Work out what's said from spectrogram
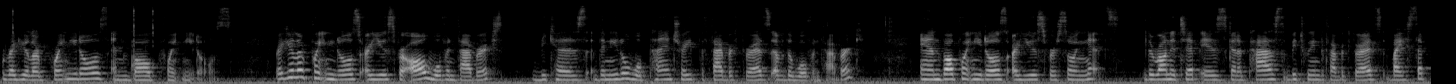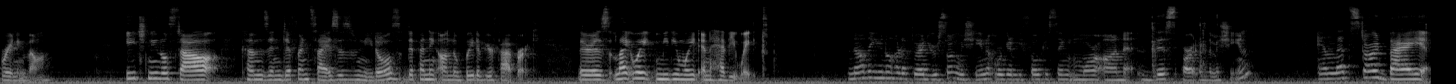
regular point needles and ball point needles. Regular point needles are used for all woven fabrics because the needle will penetrate the fabric threads of the woven fabric. And ballpoint needles are used for sewing knits. The rounded tip is going to pass between the fabric threads by separating them. Each needle style comes in different sizes of needles depending on the weight of your fabric. There is lightweight, medium weight, and heavyweight. Now that you know how to thread your sewing machine, we're gonna be focusing more on this part of the machine. And let's start by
